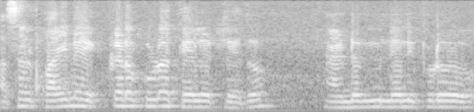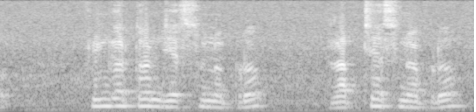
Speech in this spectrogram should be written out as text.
అసలు పైన ఎక్కడ కూడా తేలట్లేదు. అండ్ నేను ఇప్పుడు ఫింగర్తో చేస్తున్నప్పుడు రబ్ చేస్తున్నప్పుడు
